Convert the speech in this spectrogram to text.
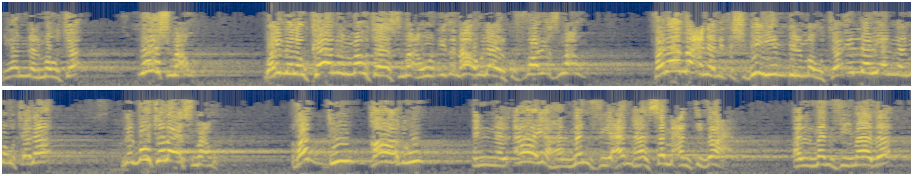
لأن الموتى لا يسمعون. وإلا لو كانوا الموتى يسمعون إذا هؤلاء الكفار يسمعون. فلا معنى لتشبيههم بالموتى إلا لأن الموتى لا الموتى لا يسمعون. ردوا قالوا إن الآية المنفي عنها سمع انتفاع. المنفي ماذا؟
